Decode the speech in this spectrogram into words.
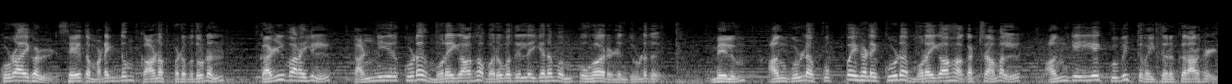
குழாய்கள் சேதமடைந்தும் காணப்படுவதுடன் கழிவறையில் தண்ணீர் கூட முறையாக வருவதில்லை எனவும் புகார் எழுந்துள்ளது. மேலும் அங்குள்ள குப்பைகளை கூட முறையாக அகற்றாமல் அங்கேயே குவித்து வைத்திருக்கிறார்கள்.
